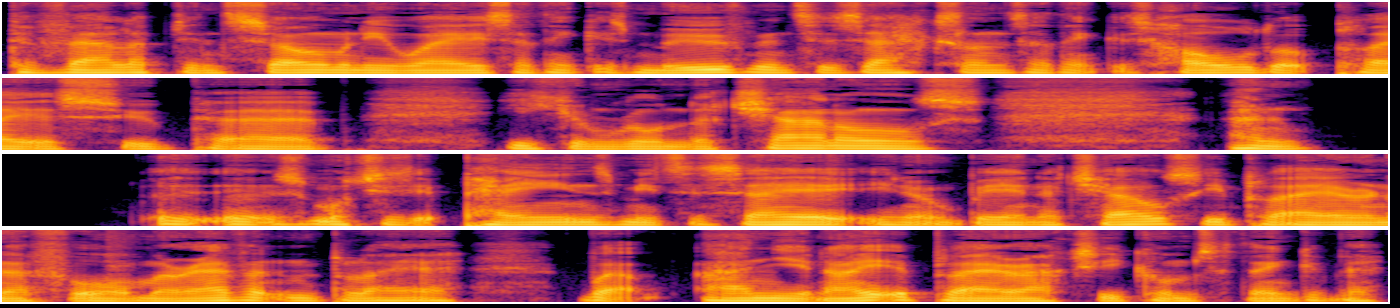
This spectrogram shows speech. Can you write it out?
developed in so many ways. I think his movement is excellent. I think his hold up play is superb. He can run the channels. And as much as it pains me to say it, you know, being a Chelsea player and a former Everton player, well, and United player actually, come to think of it,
